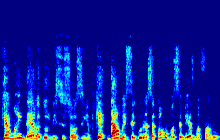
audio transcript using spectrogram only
que a mãe dela dormisse sozinha, porque dá uma insegurança, como você mesma falou.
